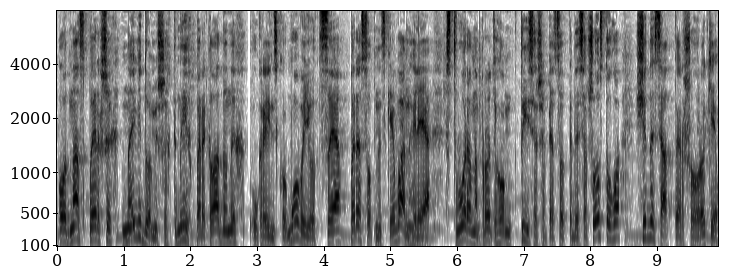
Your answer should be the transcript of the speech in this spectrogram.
Одна з перших найвідоміших книг, перекладених українською мовою, це Пересопницьке Євангеліє, створена протягом 1556-61 років.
